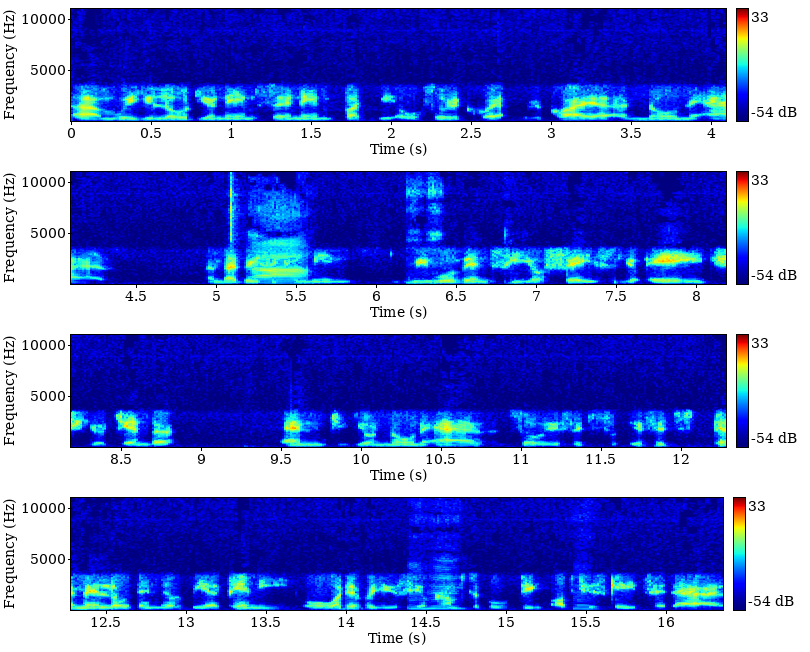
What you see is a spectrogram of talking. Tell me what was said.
Um, where you load your name, surname, but we also require require a known as, and that basically Ah. means we will then see your face, your age, your gender, and you're known as. And so if it's if it's Phemelo, then there'll be a penny or whatever you feel comfortable being obfuscated as.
